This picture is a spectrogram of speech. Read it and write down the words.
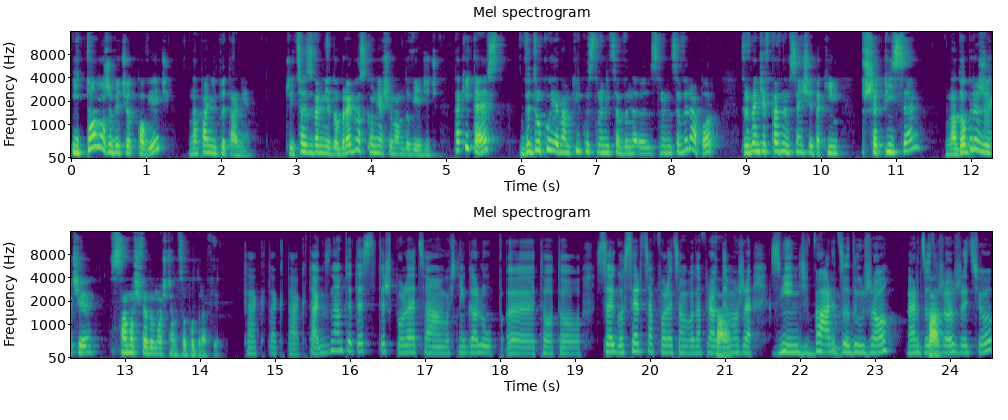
I to może być odpowiedź na Pani pytanie. Czyli co jest we mnie dobrego, skąd ja się mam dowiedzieć. Taki test wydrukuje nam kilkustronicowy raport, który będzie w pewnym sensie takim przepisem na dobre tak. życie z samoświadomością, co potrafię. Tak, tak, tak, tak. Znam te testy, też polecam. Właśnie Galup e, to, to z całego serca polecam, bo naprawdę tak. może zmienić bardzo dużo, bardzo tak. dużo w życiu.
